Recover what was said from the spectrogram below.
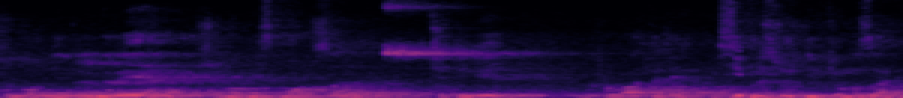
шановні тренери, шановні спонсори, вчителі, вихователі всі присутні в цьому залі.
